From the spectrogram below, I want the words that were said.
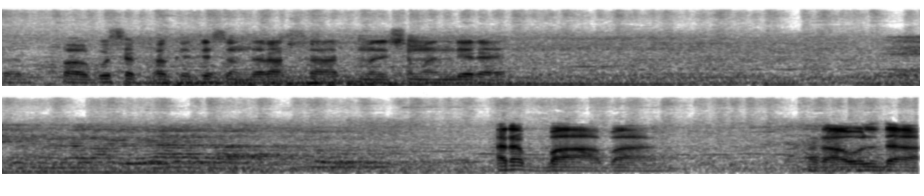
तर बघू शकता किती सुंदर असं आतमध्येचे मंदिर आहे. अरे बाबा राहुलदा दा.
